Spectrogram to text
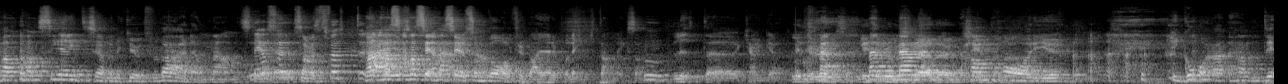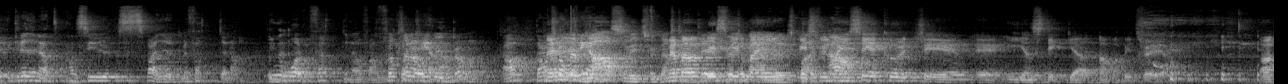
han, han ser inte så jävla mycket ut för världen när han står Nej, och sen där som fötter han, han, ju han, ser, han ser ut som valfri bajare på läktaren liksom. Mm. Lite kagge. Lite men, ros- lite men, men han har ju... Igår, han, det, grejen är att han ser ju svajig ut med fötterna. Igår var fötterna fan Fötterna var skitbra. Ja, de var Men- klockrena. Blazovic fick Men visst, vill man en ju, se Kurci eh, i en stickad Hammarby-tröja? Va?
